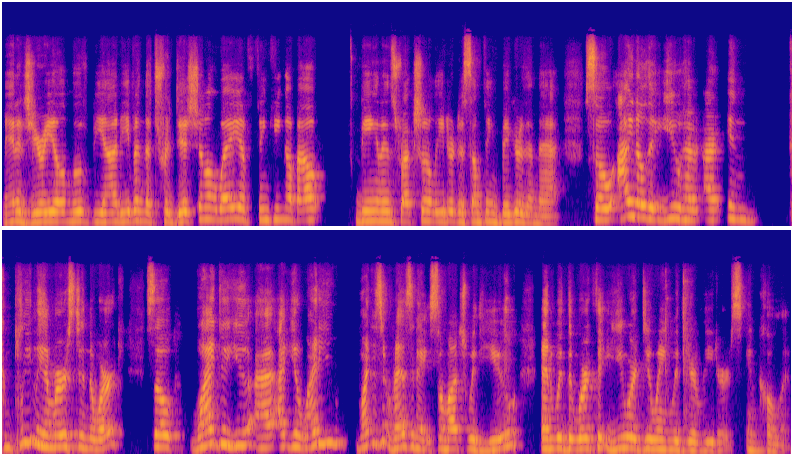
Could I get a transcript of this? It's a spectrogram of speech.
managerial move beyond even the traditional way of thinking about being an instructional leader to something bigger than that. So i know that you have are in completely immersed in the work so why do you, uh, you know, why do you, why does it resonate so much with you and with the work that you are doing with your leaders in Colon?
